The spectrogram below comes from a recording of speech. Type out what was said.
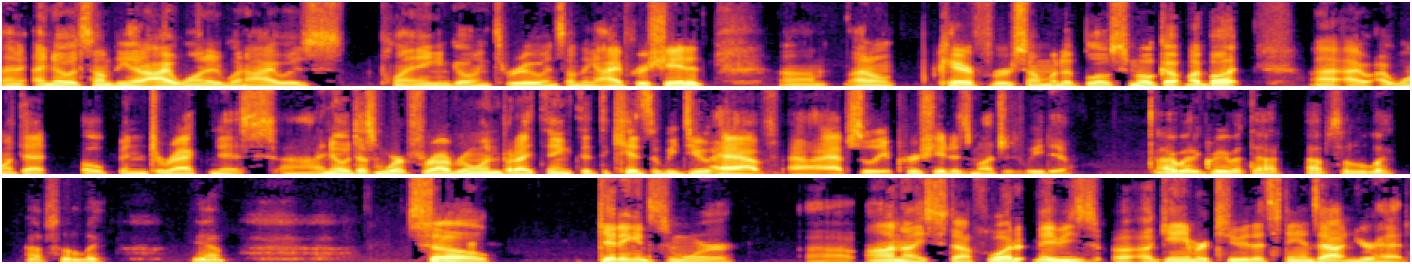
I, I, know it's something that I wanted when I was playing and going through, and something I appreciated. Um, I don't care for someone to blow smoke up my butt. I, I want that open directness. Uh, I know it doesn't work for everyone, but I think that the kids that we do have uh, absolutely appreciate as much as we do. I would agree with that. Absolutely. Absolutely. Yeah. So, getting into some more uh, on ice stuff, what maybe a, a, game or two that stands out in your head?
